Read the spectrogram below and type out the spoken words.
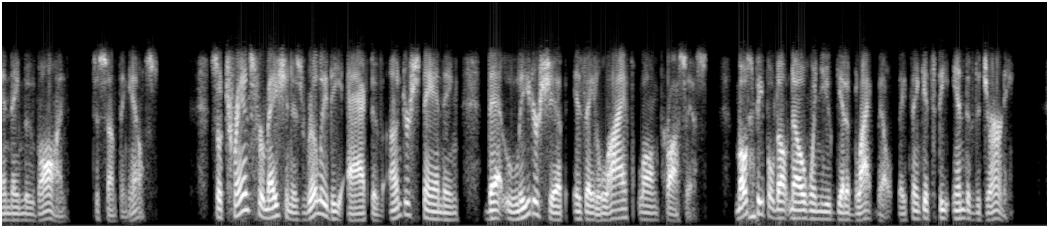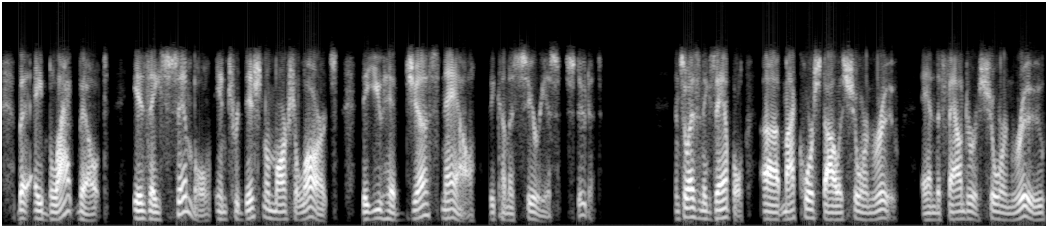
and they move on to something else. So, transformation is really the act of understanding that leadership is a lifelong process. Most people don't know when you get a black belt, they think it's the end of the journey. But a black belt is a symbol in traditional martial arts that you have just now become a serious student. And so, as an example, uh, my core style is Shorin Ryu, and the founder of Shorin Ryu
